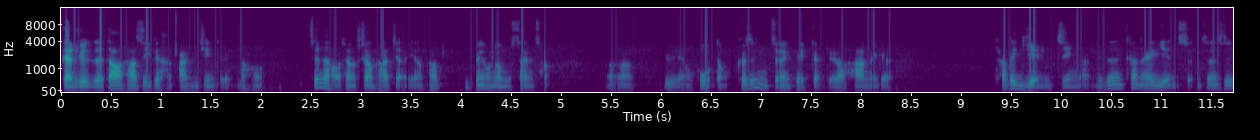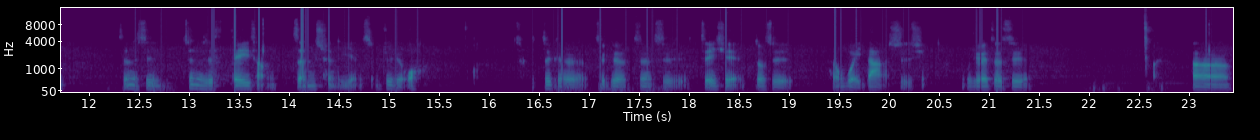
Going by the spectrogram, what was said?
感觉得到他是一个很安静的人。然后，真的好像像他讲一样，他没有那么擅长，嗯。语言互动，可是你真的可以感觉到他那个他的眼睛啊，你真的看那个眼神，真的是，真的是，真的是非常真诚的眼神，就觉得哇，这个这个真的是这一切都是很伟大的事情。我觉得这是，呃，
